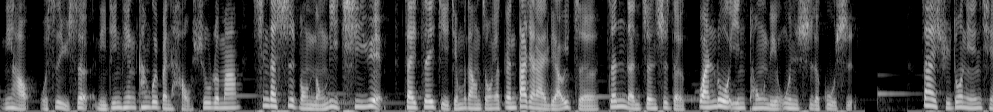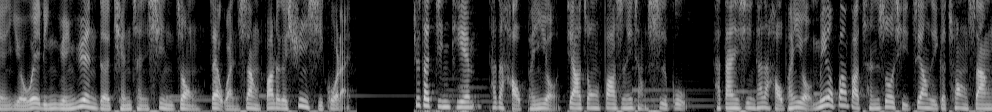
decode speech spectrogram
你好，我是雨色。你今天看过一本好书了吗？现在是逢农历七月。在这一集节目当中，要跟大家来聊一则真人真事的观落阴通灵问世的故事。在许多年前，有位林媛媛的虔诚信众，在晚上发了个讯息过来。就在今天，他的好朋友家中发生了一场事故，他担心他的好朋友没有办法承受起这样的一个创伤，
